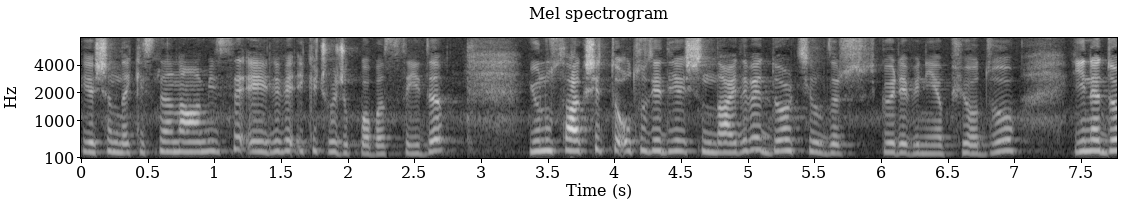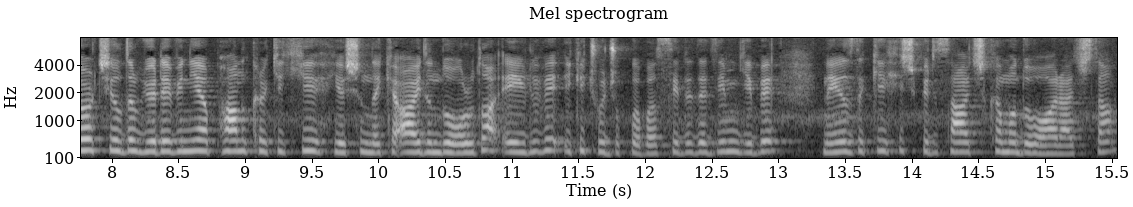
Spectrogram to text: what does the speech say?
yaşındaki Sinan Amil ise evli ve iki çocuk babasıydı. Yunus Akşit de 37 yaşındaydı ve 4 yıldır görevini yapıyordu. Yine 4 yıldır görevini yapan 42 yaşındaki Aydın Doğru da evli ve iki çocuk babasıydı. Dediğim gibi ne yazık ki hiçbiri sağ çıkamadı o araçtan.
